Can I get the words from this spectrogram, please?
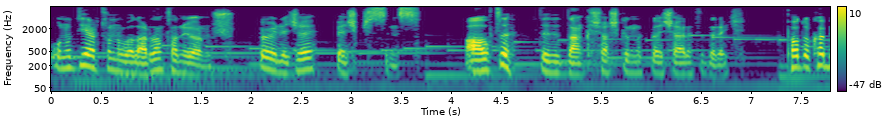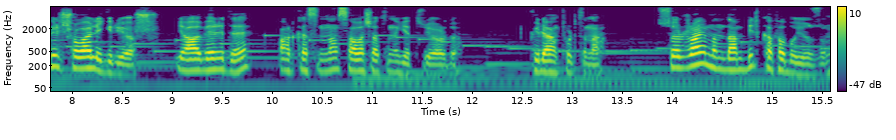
Onu diğer turnuvalardan tanıyormuş. Böylece 5 kişisiniz. 6 dedi Dunk şaşkınlıkla işaret ederek. Padok'a bir şövalye giriyor. Yaveri de arkasından savaş atını getiriyordu. Gülen fırtına. Sir Raymond'dan bir kafa boyu uzun.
